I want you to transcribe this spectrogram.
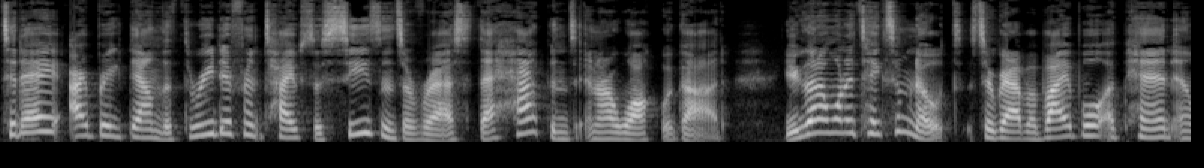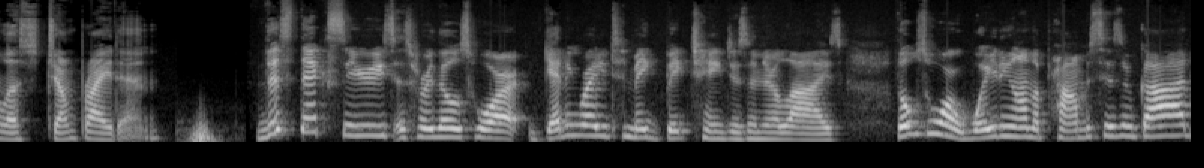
Today, I break down the three different types of seasons of rest that happens in our walk with God. You're going to want to take some notes, so grab a Bible, a pen, and let's jump right in. This next series is for those who are getting ready to make big changes in their lives, those who are waiting on the promises of God,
